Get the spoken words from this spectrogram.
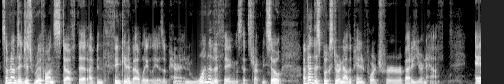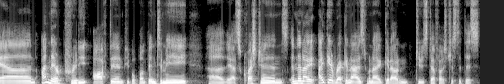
sometimes I just riff on stuff that I've been thinking about lately as a parent. And one of the things that struck me so I've had this bookstore now, The Painted Porch, for about a year and a half. And I'm there pretty often. People bump into me. Uh, they ask questions, and then I, I get recognized when I get out and do stuff. I was just at this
